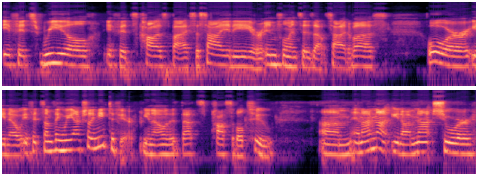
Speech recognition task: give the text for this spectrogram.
if it's real, if it's caused by society or influences outside of us, or you know, if it's something we actually need to fear. You know, that that's possible too. Um, and I'm not, you know, I'm not sure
